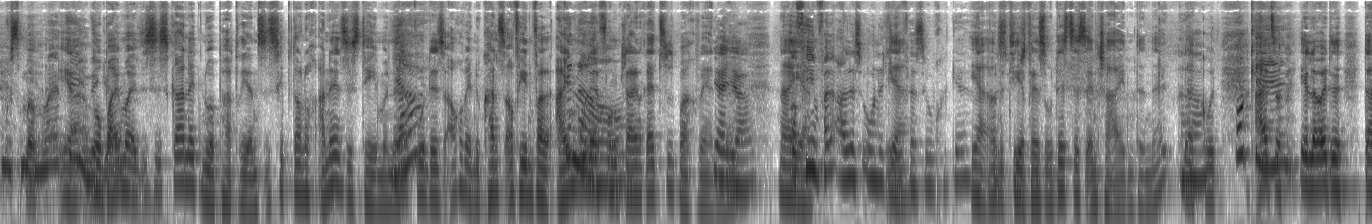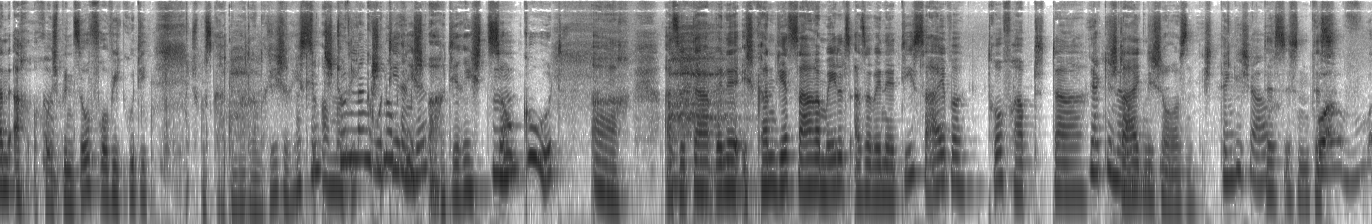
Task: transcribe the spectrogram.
Muss man mal Ja, erwähnen, wobei man, es ist gar nicht nur Patreon, es gibt auch noch andere Systeme, ne, Ja. wo das auch, wenn du kannst auf jeden Fall Einwohner Genau. von Klein Retzelbach werden. Ja, ne? ja. Naja. Auf jeden Fall alles ohne Ja. Tierversuche, gell? Ja, ohne ist Tierversuch, das ist das Entscheidende, ne? Na Ja. gut. Okay. Also, ihr Leute, dann, ach, oh, ich bin so froh, wie gut die, ich muss gerade mal dran riechen, auch mal, wie stundenlang gut die riecht? gell? Mhm. Ach, die riecht so gut. Ach, also da, wenn ihr, ich kann jetzt sagen, Mädels, also wenn ihr die Seife drauf habt, da Ja, genau. steigen die Chancen. Ich denke ich auch. Das ist ein, das, Wo, wo,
